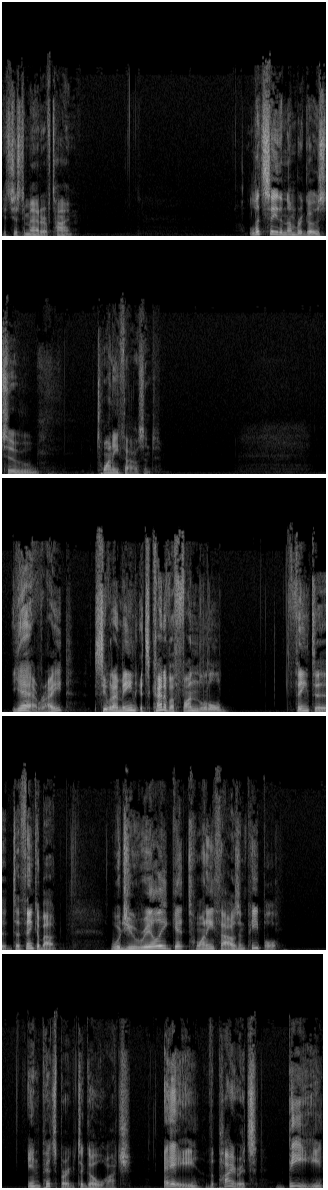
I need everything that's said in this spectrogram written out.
It's just a matter of time. Let's say the number goes to twenty thousand. Yeah, right. See what I mean? It's kind of a fun little thing to to think about. Would you really get 20,000 people in Pittsburgh to go watch A, the Pirates, B,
